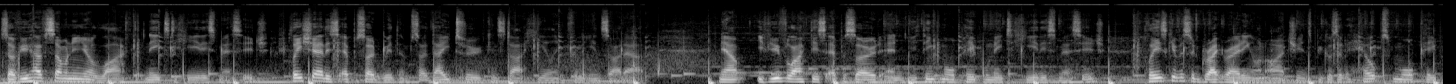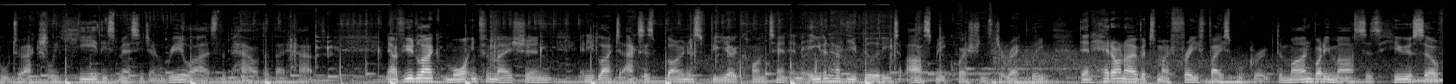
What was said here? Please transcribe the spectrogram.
So, if you have someone in your life that needs to hear this message, please share this episode with them so they too can start healing from the inside out. Now, if you've liked this episode and you think more people need to hear this message, please give us a great rating on iTunes because it helps more people to actually hear this message and realize the power that they have. Now, if you'd like more information and you'd like to access bonus video content and even have the ability to ask me questions directly, then head on over to my free Facebook group, the Mind Body Masters Heal Yourself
